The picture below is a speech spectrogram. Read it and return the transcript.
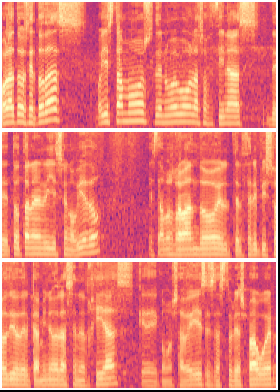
Hola a todos y a todas. Hoy estamos de nuevo en las oficinas de Total Energies en Oviedo. Estamos grabando el tercer episodio del Camino de las Energías, que como sabéis es Asturias Power,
